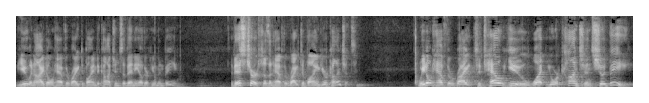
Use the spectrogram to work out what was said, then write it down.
You and I don't have the right to bind the conscience of any other human being. This church doesn't have the right to bind your conscience. We don't have the right to tell you what your conscience should be.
